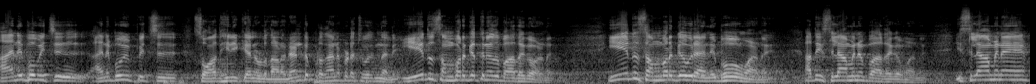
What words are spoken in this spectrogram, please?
അനുഭവിച്ച് അനുഭവിപ്പിച്ച് സ്വാധീനിക്കാനുള്ളതാണോ? രണ്ട് പ്രധാനപ്പെട്ട ചോദ്യം തന്നെ. ഏത് സമ്പർക്കത്തിനും അത് ബാധകമാണ്. ഏത് സമ്പർക്കം ഒരു അനുഭവമാണ്? അത് ഇസ്ലാമിനും ബാധകമാണ്. ഇസ്ലാമിനെ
